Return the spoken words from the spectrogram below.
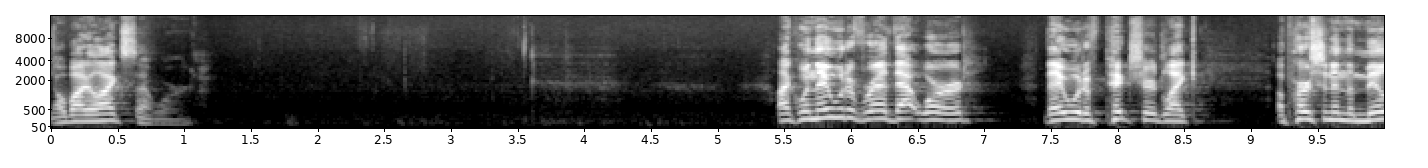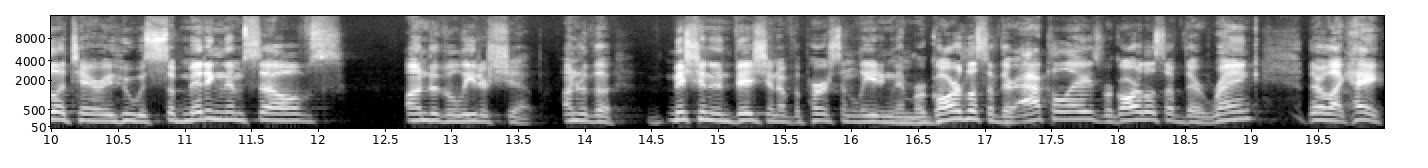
Nobody likes that word. Like when they would have read that word, they would have pictured like a person in the military who was submitting themselves under the leadership, under the mission and vision of the person leading them, regardless of their accolades, regardless of their rank. They're like, hey,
